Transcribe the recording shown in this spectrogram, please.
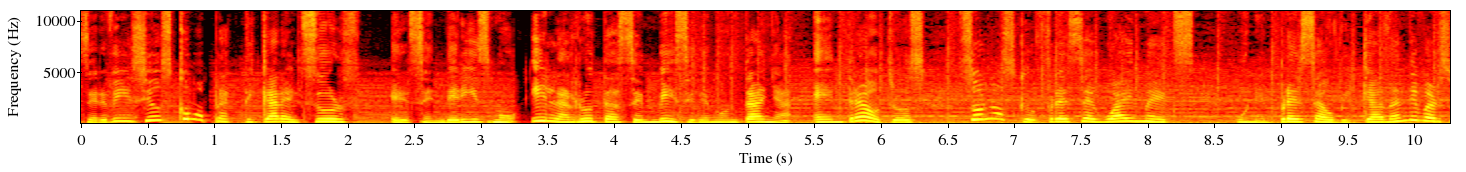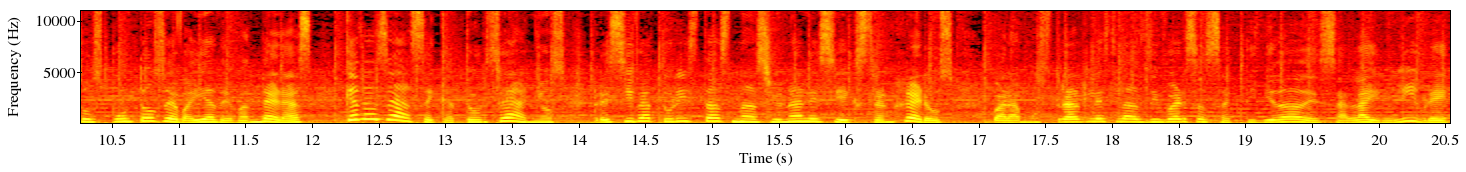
Servicios como practicar el surf, el senderismo y las rutas en bici de montaña, entre otros, son los que ofrece Wimex, una empresa ubicada en diversos puntos de Bahía de Banderas que desde hace 14 años recibe a turistas nacionales y extranjeros para mostrarles las diversas actividades al aire libre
